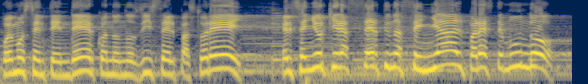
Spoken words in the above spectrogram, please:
Podemos entender cuando nos dice el pastor, hey, el Señor quiere hacerte una señal para este mundo.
